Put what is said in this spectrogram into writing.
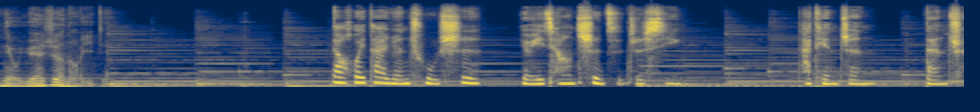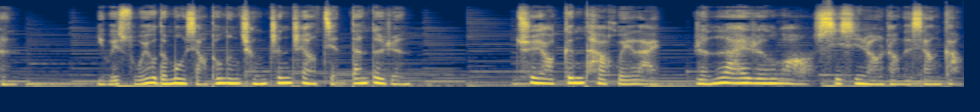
纽约热闹一点。”耀辉待人处事有一腔赤子之心，他天真。单纯，以为所有的梦想都能成真，这样简单的人，却要跟他回来人来人往、熙熙攘攘的香港。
